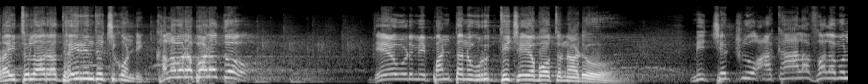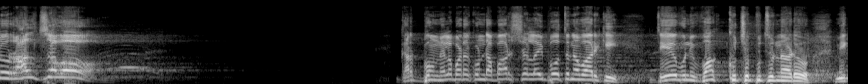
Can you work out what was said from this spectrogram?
రైతులారా ధైర్యం తెచ్చుకోండి. కలవరపడద్దు. దేవుడు మీ పంటను వృద్ధి చేయబోతున్నాడు. మీ చెట్లు అకాల ఫలములు రాల్చవో. గర్భం నిలబడకుండా పార్షల్ అయిపోతున్న వారికి దేవుని వాక్కు చెప్పుతున్నాడు. మీ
